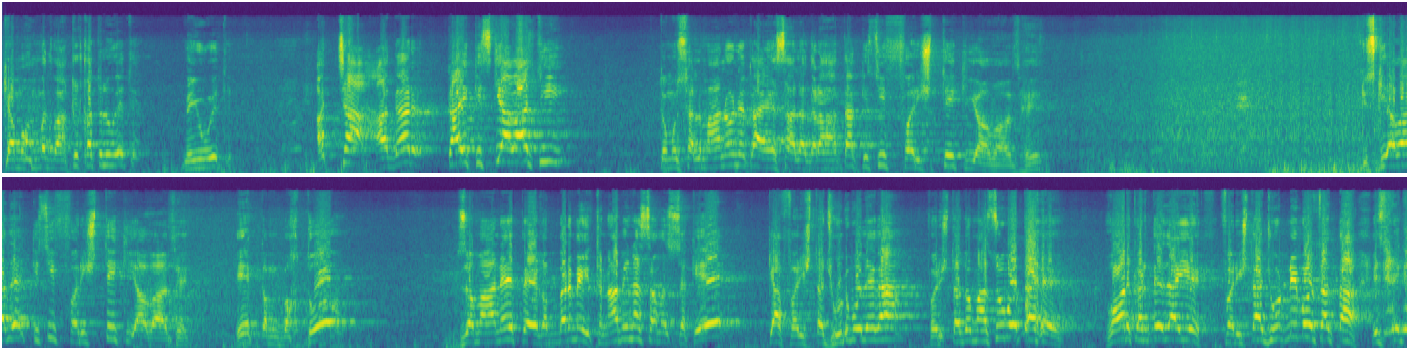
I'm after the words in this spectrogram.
کیا محمد واقعی قتل ہوئے تھے؟ نہیں ہوئے تھے۔ اچھا اگر کہا کس کی آواز تھی؟ تو مسلمانوں نے کہا ایسا لگ رہا تھا کسی فرشتے کی آواز ہے۔ کس کی آواز ہے؟ کسی فرشتے کی آواز ہے۔ ایک کم بختو، زمانے پیغمبر میں اتنا بھی نہ سمجھ سکے، کیا فرشتہ جھوٹ بولے گا؟ فرشتہ تو معصوم ہوتا ہے۔ غور کرتے جائیے، فرشتہ جھوٹ نہیں بول سکتا۔ اس لیے کہ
